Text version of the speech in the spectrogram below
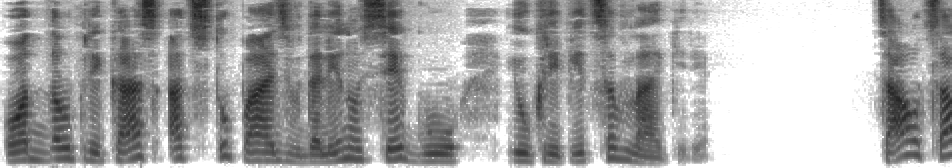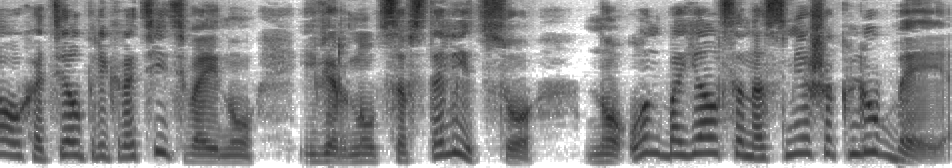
отдал приказ отступать в долину Сегу и укрепиться в лагере. Цао-Цао хотел прекратить войну и вернуться в столицу, но он боялся насмешек Любея.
